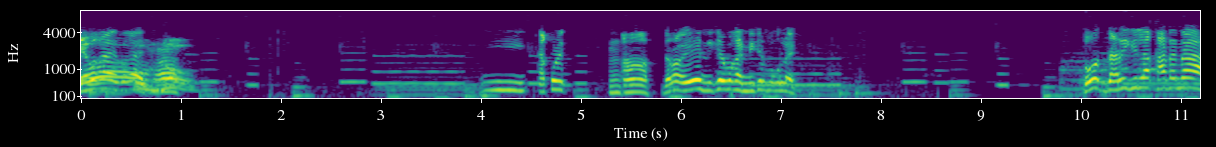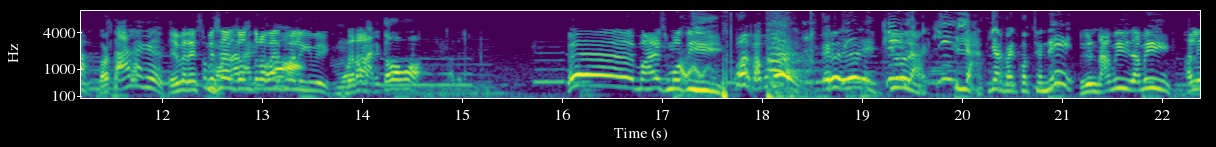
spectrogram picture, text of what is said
এ বাবা এ ই এখন হ্যাঁ দাঁড়াও এ নিচের বাগান নিচের বগলে। তোর দাড়ি গিলা কাটে না। কথা লাগে। এবার স্পেশাল যন্ত্র বাইর করে লিখবি। দাঁড়া। দাড়ি তো এ মাহেশ মতি। ও বাবু কি লা কি লা হাতিয়ার বাইর করছেন নি? দামি দামি খালি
